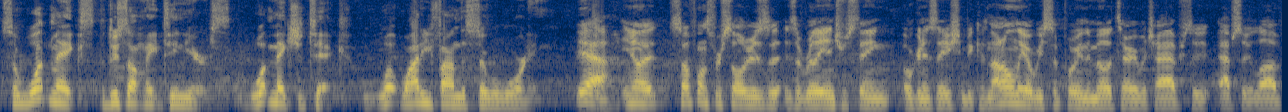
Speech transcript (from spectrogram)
So what makes to do something 18 years? What makes you tick? What? Why do you find this so rewarding? Yeah, you know, Cell Phones for Soldiers is a really interesting organization because not only are we supporting the military, which I absolutely absolutely love,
